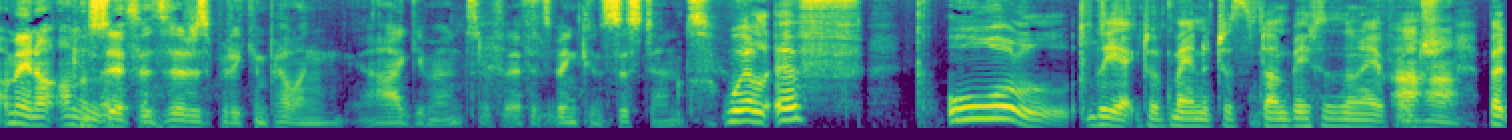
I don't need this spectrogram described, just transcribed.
I mean, on on the Convincing. surface, it is a pretty compelling argument if, if it's been consistent. Well, if all the active managers have done better than average, Uh-huh. but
